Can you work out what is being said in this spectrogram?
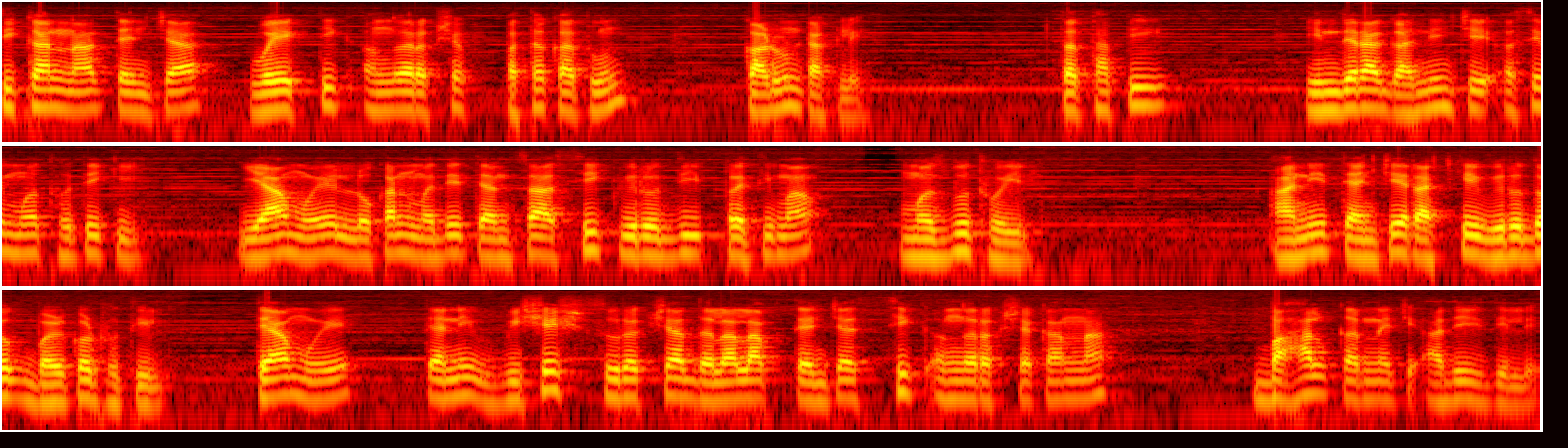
सिखांना त्यांच्या वैयक्तिक अंगरक्षक पथकातून काढून टाकले. तथापि इंदिरा गांधींचे असे मत होते की यामुळे लोकांमध्ये त्यांचा शीख विरोधी प्रतिमा मजबूत होईल आणि त्यांचे राजकीय विरोधक बळकट होतील. त्यामुळे त्यांनी विशेष सुरक्षा दलाला त्यांच्या शीख अंगरक्षकांना बहाल करण्याचे आदेश दिले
